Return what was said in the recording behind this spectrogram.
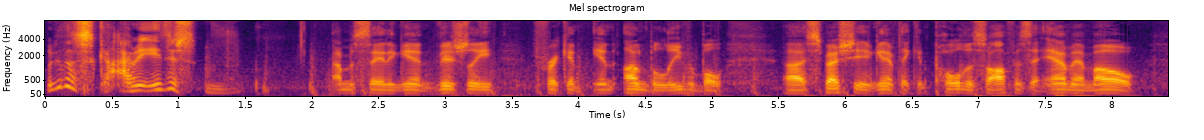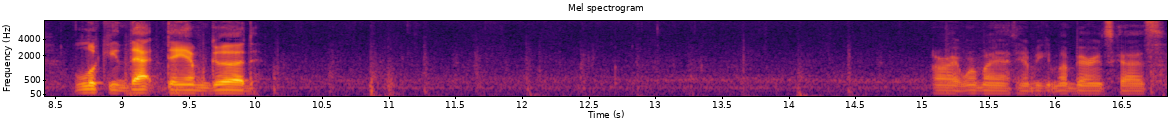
Look at the sky. I mean, it's just. I'm gonna say it again. Visually, freaking unbelievable. Uh, especially again if they can pull this off as an MMO, looking that damn good. All right, where am I at here? Let me get my bearings, guys.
